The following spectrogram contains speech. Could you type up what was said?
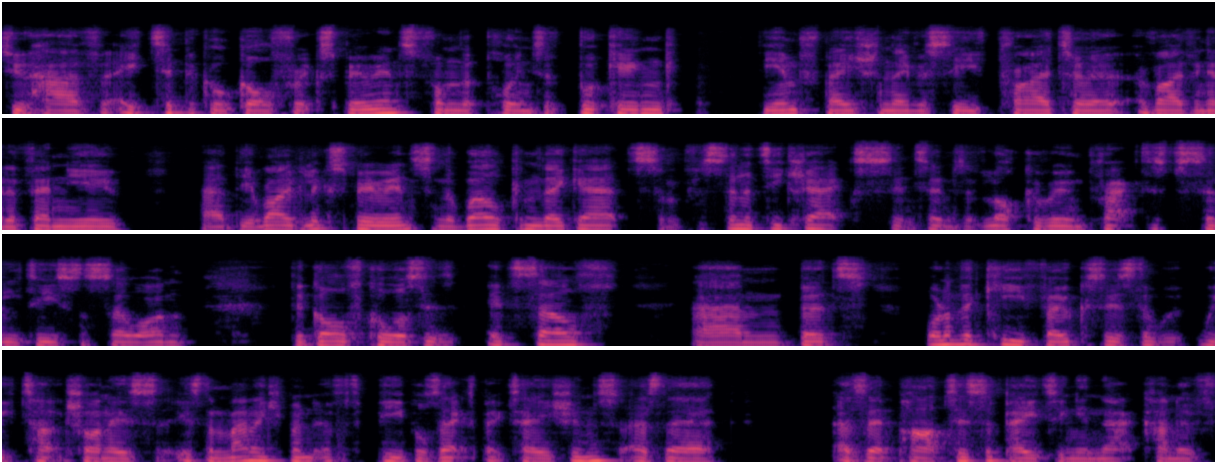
to have a typical golfer experience from the point of booking, the information they receive prior to arriving at a venue, uh, the arrival experience and the welcome they get, some facility checks in terms of locker room, practice facilities, and so on, the golf course itself. Um, but one of the key focuses that we touch on is is the management of people's expectations as they're as they're participating in that kind of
